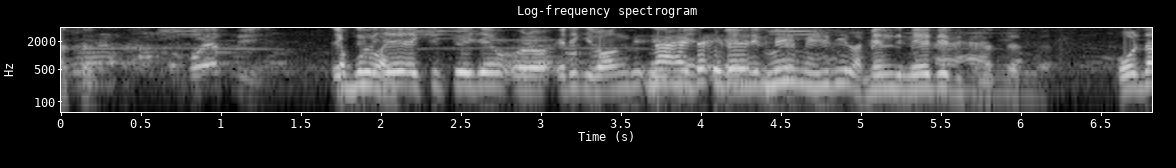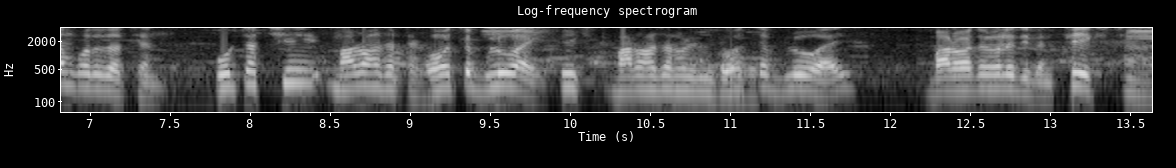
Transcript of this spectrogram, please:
আচ্ছা আচ্ছা। একটু এই যে একটু এই যে এটা কি রং দি- না এটা এটা? মেহেদি মেহেন্দি মেহেদি দিছেন আচ্ছা আচ্ছা। ওর দাম কত যাচ্ছেন? ওর চাচ্ছি বারো হাজার টাকা। ও হচ্ছে ব্লু আইস ফিক্সড বারো হাজার হলে নিতে হচ্ছে ব্লু আইস বারো হাজার হলে দিবেন। ফিক্সড হ্যাঁ।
